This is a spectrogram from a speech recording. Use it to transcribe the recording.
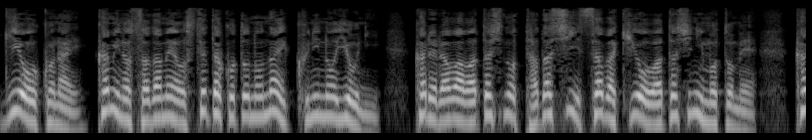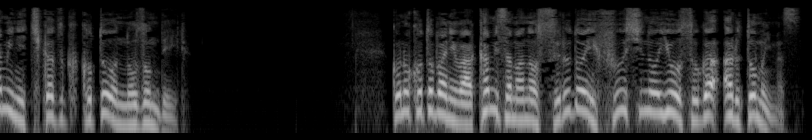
義を行い、神の定めを捨てたことのない国のように、彼らは私の正しい裁きを私に求め、神に近づくことを望んでいる。この言葉には神様の鋭い風刺の要素があると思います。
